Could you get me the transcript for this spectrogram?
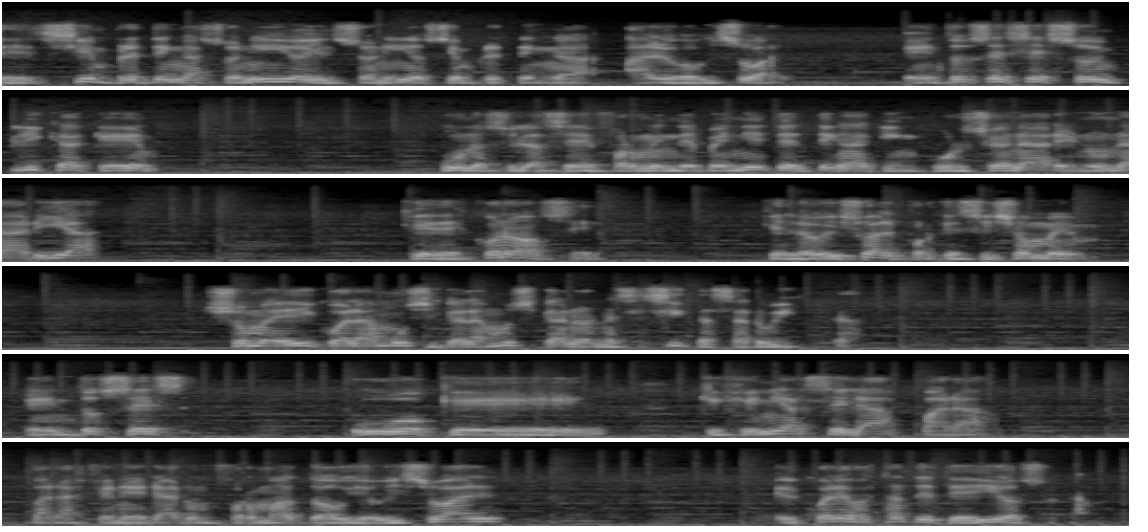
eh, siempre tenga sonido y el sonido siempre tenga algo visual. Entonces eso implica que uno si lo hace de forma independiente tenga que incursionar en un área que desconoce, que es lo visual, porque si yo me, yo me dedico a la música, la música no necesita ser vista. Entonces hubo que, que geniárselas para, para generar un formato audiovisual, el cual es bastante tedioso también.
